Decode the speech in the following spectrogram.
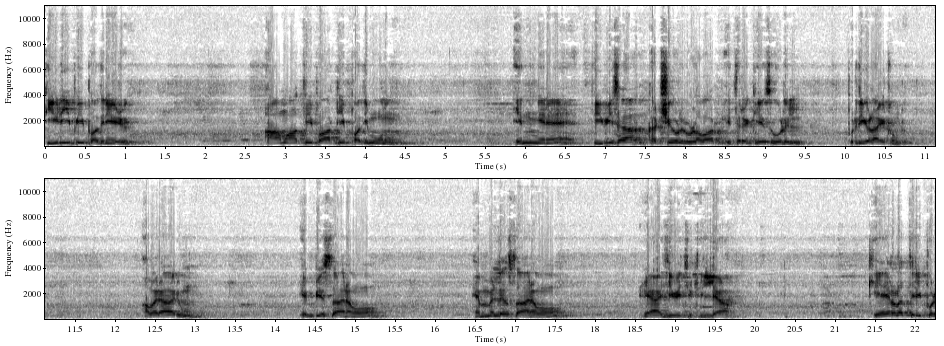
ടി ഡി പി പതിനേഴ് ആം ആദ്മി പാർട്ടി പതിമൂന്ന് എന്നിങ്ങനെ വിവിധ കക്ഷികളിലുള്ളവർ ഇത്തരം കേസുകളിൽ പ്രതികളായിട്ടുണ്ട്. അവരാരും എം പി സ്ഥാനമോ എം എൽ എ സ്ഥാനമോ രാജിവെച്ചിട്ടില്ല. കേരളത്തിൽ ഇപ്പോൾ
